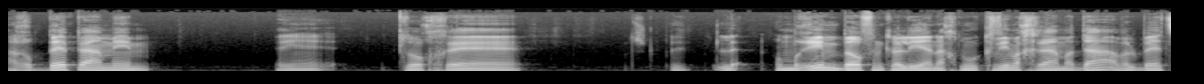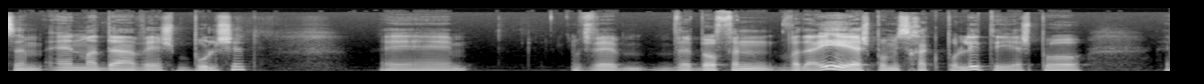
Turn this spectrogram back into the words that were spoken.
הרבה פעמים, תוך, אומרים באופן כללי, אנחנו עוקבים אחרי המדע, אבל בעצם אין מדע ויש בולשיט. ו, ובאופן ודאי יש פה משחק פוליטי, יש פה uh,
